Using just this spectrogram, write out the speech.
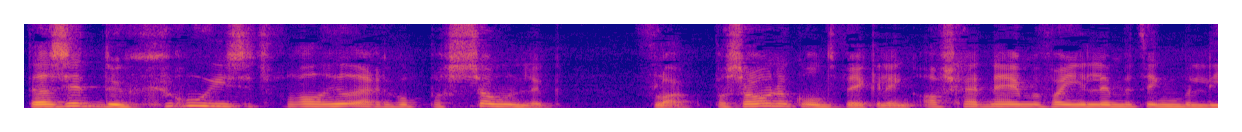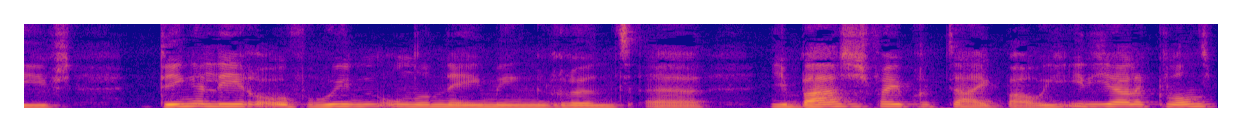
daar zit de groei zit vooral heel erg op persoonlijk vlak. Persoonlijke ontwikkeling, afscheid nemen van je limiting beliefs, dingen leren over hoe je een onderneming runt, uh, je basis van je praktijk bouwen, je ideale klant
